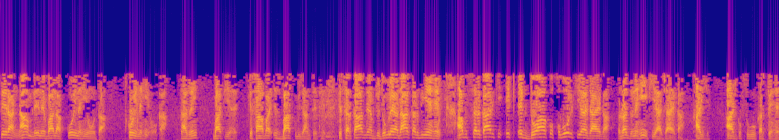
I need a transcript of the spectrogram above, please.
تیرا نام لینے والا کوئی نہیں ہوتا، کوئی نہیں ہوگا۔ ناظرین، بات یہ ہے کہ صحابہ اس بات کو بھی جانتے تھے کہ سرکار نے اب جو جملے ادا کر دیے ہیں، اب سرکار کی ایک ایک دعا کو قبول کیا جائے گا، رد نہیں کیا جائے گا۔ آئیے۔ آج گفتگو کرتے ہیں۔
